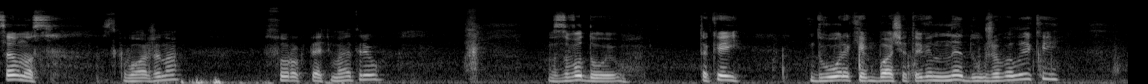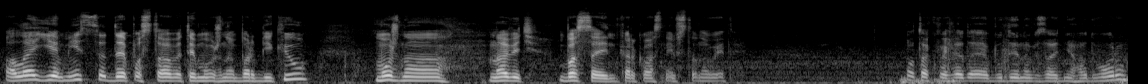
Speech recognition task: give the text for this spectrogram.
Це у нас скважина 45 метрів з водою. Такий дворик, як бачите, він не дуже великий, але є місце, де поставити можна барбекю, можна навіть басейн каркасний встановити. Отак виглядає будинок заднього двору.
